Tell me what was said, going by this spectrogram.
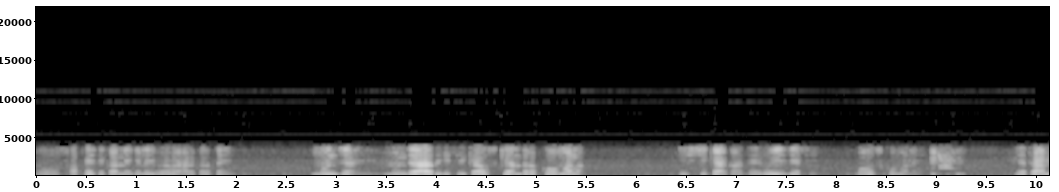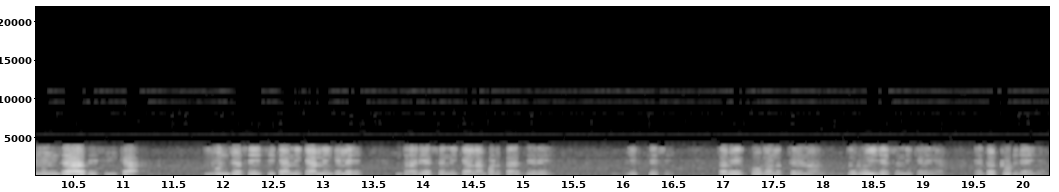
वो सफ़ेद करने के लिए व्यवहार करते हैं। मुंज है। मुंजाद इसी का उसके अंदर कोमल, इशिका कहते हैं, रुई जैसे, बहुत कोमल है। यथा मुंजाद इसी का मुंज से इसी का निकालने के लिए धैर्य से निकालना पड़ता है, धीरे, युक्ति से। तभी कोमल तृण रुई जैसे निकलेगा। नहीं तो टूट जाएगा,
